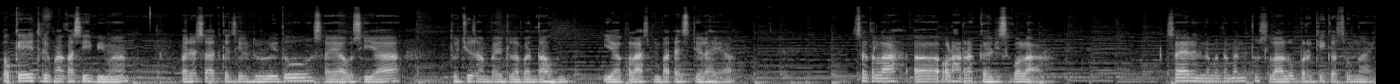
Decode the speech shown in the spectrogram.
Oke, terima kasih Bima. Pada saat kecil dulu itu saya usia 7 sampai 8 tahun, ya kelas 4 SD lah ya. Setelah uh, olahraga di sekolah, saya dan teman-teman itu selalu pergi ke sungai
